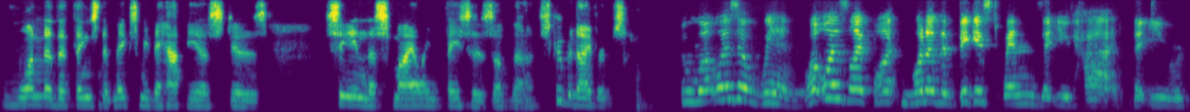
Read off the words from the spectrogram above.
one of the things that makes me the happiest is seeing the smiling faces of the scuba divers. What was a win? What was like what one of the biggest wins that you've had that you were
